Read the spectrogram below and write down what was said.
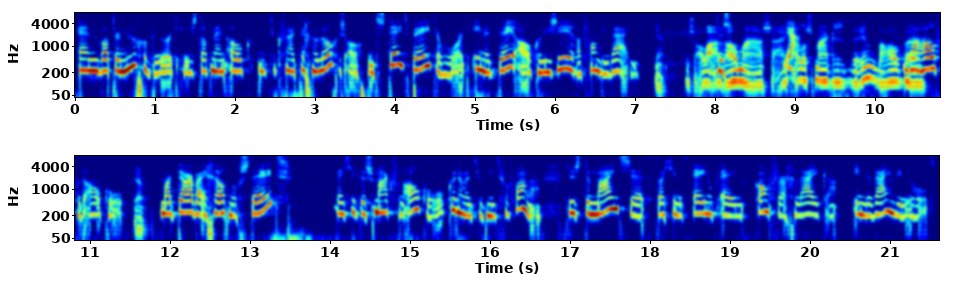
En wat er nu gebeurt is dat men ook natuurlijk vanuit technologisch oogpunt steeds beter wordt in het dealcoholiseren van die wijn. Ja, dus alle dus- aroma's, eigenlijk alles maken ze erin, behalve... Behalve de alcohol. Ja. Maar daarbij geldt nog steeds... Weet je, de smaak van alcohol kunnen we natuurlijk niet vervangen. Dus de mindset dat je het één op één kan vergelijken in de wijnwereld,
